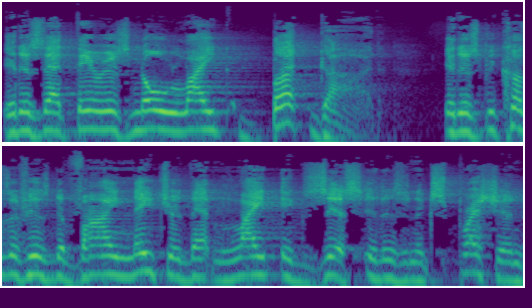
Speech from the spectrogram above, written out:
It is that there is no light but God. It is because of his divine nature that light exists. It is an expression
